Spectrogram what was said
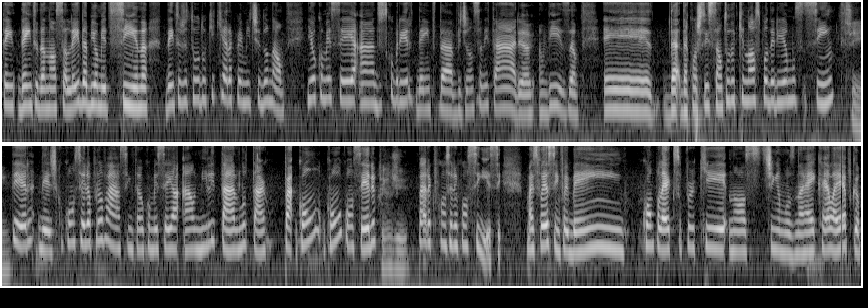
tem- dentro da nossa lei da biomedicina, dentro de tudo o que, que era permitido ou não. E eu comecei a descobrir dentro da vigilância sanitária, Anvisa, eh, da, da Constituição, tudo que nós poderíamos sim Sim. ter desde que o conselho aprovasse. Então eu comecei a, a militar, lutar pa- com, com o conselho Entendi. para que o conselho conseguisse. Mas foi assim, foi bem complexo porque nós tínhamos naquela época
